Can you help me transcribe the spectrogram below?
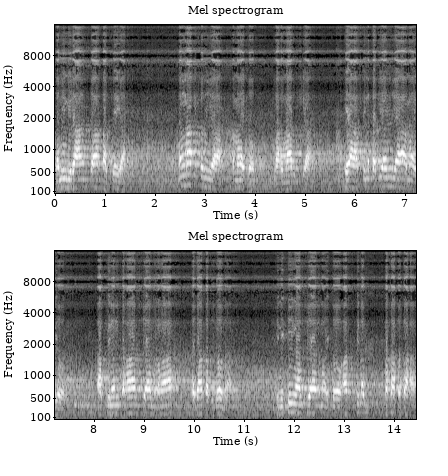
naniniraan sa Kalsea. Nang makita niya ang mga ito, na umarong siya. Kaya pinatabihan niya ang mga iyon at pinuntahan siya ng mga taga-Babilona. Sinitingan siya ng mga ito at pinagpasapasahan.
